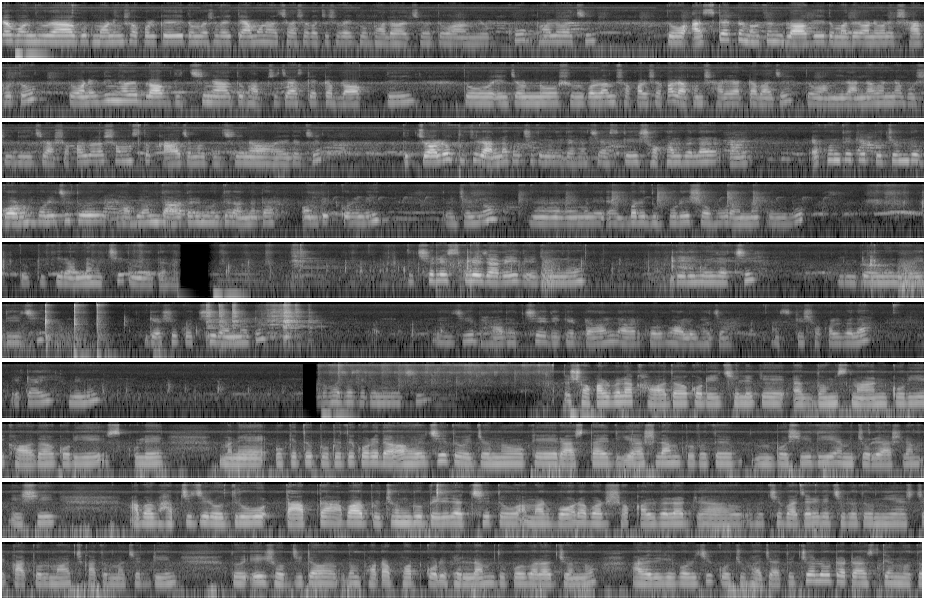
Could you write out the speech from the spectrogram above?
Hello বন্ধুরা, good morning সকলকে। তোমরা সবাই কেমন আছো? আশা করছি সবাই খুব ভালো আছো। তো আমিও খুব ভালো আছি। তো আজকে একটা নতুন ব্লগে তোমাদের অনেক অনেক স্বাগত। তো অনেক দিন ধরে ব্লগ দিচ্ছি না, তো ভাবছি যে আজকে একটা ব্লগ দিই। তো এই জন্য শুরু করলাম সকাল সকাল, এখন সাড়ে আটটা বাজে। তো আমি রান্না বান্না বসিয়ে দিয়েছি আর সকালবেলার সমস্ত কাজ আমার গুছিয়ে নেওয়া হয়ে গেছে। তো চলো কী কী রান্না করছি তোমাদের দেখাচ্ছি। আজকে সকালবেলা কারণ এখন থেকে প্রচণ্ড গরম পড়েছে, তো ভাবলাম তাড়াতাড়ির মধ্যে রান্নাটা কমপ্লিট করে নিই। তো এই জন্য মানে একবারে দুপুরে সহ রান্না করব। তো কী কী রান্না হচ্ছে তোমাদের দেখা। ছেলে স্কুলে যাবে এই জন্য দেরি হয়ে যাচ্ছে। দুইটা উনুন ধরে দিয়েছি। গ্যাসে করছি রান্নাটা। এই যে ভাত হচ্ছে, এদিকে ডাল আর করব আলু ভাজা। আজকে সকালবেলা এটাই মেনু আলু ভাজা কেটে নিয়েছি। তো সকালবেলা খাওয়া দাওয়া করে ছেলেকে একদম স্নান করিয়ে খাওয়া দাওয়া করিয়ে স্কুলে মানে ওকে তো টোটোতে করে দেওয়া হয়েছে, তো এর জন্য ওকে রাস্তায় দিয়ে আসলাম। টোটোতে বসিয়ে দিয়ে আমি চলে আসলাম। এসেই আবার ভাবছি যে রৌদ্র তাপটা আবার প্রচণ্ড বেড়ে যাচ্ছে, তো আমার বর আবার সকালবেলা হচ্ছে বাজারে গেছিল, তো নিয়ে আসছে কাতল মাছ, কাতল মাছের ডিম। তো এই সবজিটাও একদম ফটাফট করে ফেললাম দুপুরবেলার জন্য। আর এদিকে করেছি কচু ভাজা। তো চলো টাটা, আজকের মতো।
